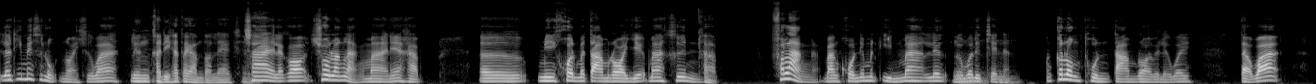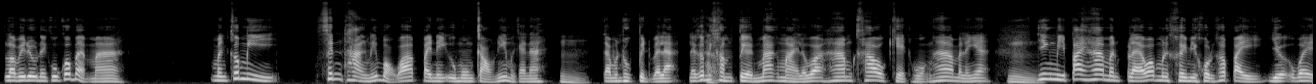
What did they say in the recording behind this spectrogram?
เรื่องที่ไม่สนุกหน่อยคือว่าเรื่องคดีฆาตกรรมตอนแรกใช่ไหมใช่แล้วก็ช่วงหลังๆมาเนี่ยครับเออมีคนมาตามรอยเยอะมากขึ้นครับ ฝรั่งอะบางคนที่มันอินมากเรื่องเออร์วอร์ดิเจนอะอืมมันก็ลงทุนตามรอยไปเลยเว้ยแต่ว่า เราไปดูใน Google แบบมา มันก็มีเส้นทางนี้บอกว่าไปในอุโมงค์เก่านี่เหมือนกันนะอืมแต่มันถูกปิดไว้แล้ว แล้วก็มีครัคำบเตือนมากมายแล้วว่าห้ามเข้าเขตห่วงห้ามอะไรเงี้ยอืมยิ่งมีป้ายห้ามมันแปลว่ามันเคยมีคนเข้าไปเยอะเว้ย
